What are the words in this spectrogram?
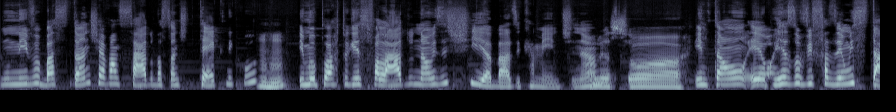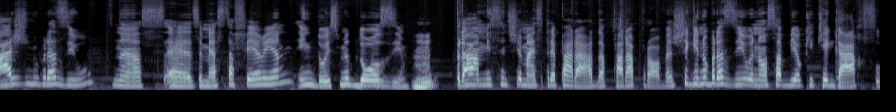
num nível bastante avançado, bastante técnico, Uhum. e meu português falado não existia basicamente, né? Olha só. Então, eu resolvi fazer um estágio no Brasil, nas é, Semesterferien, em 2012, Uhum. para me sentir mais preparada para a prova. Eu cheguei no Brasil e não sabia o que que é garfo,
